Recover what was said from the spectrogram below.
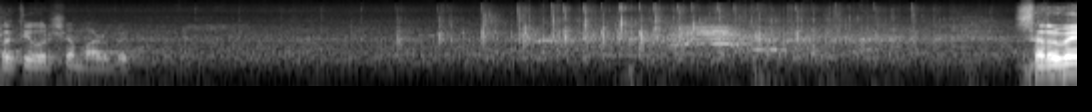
ಪ್ರತಿ ವರ್ಷ ಮಾಡಬೇಕು. ಸರ್ವೆ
